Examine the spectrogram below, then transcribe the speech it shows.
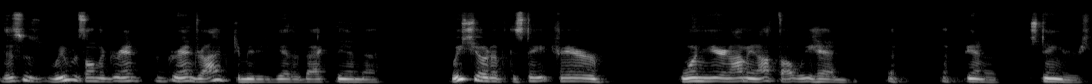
this was we was on the grand grand drive committee together back then uh, we showed up at the state fair one year and i mean i thought we had a, a pen of stingers.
